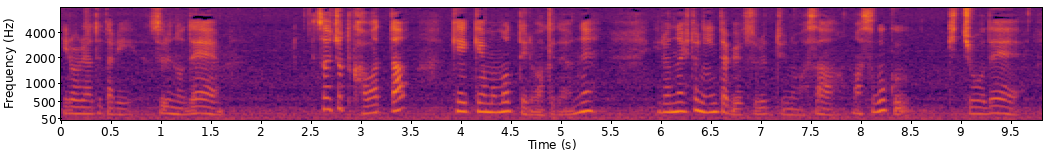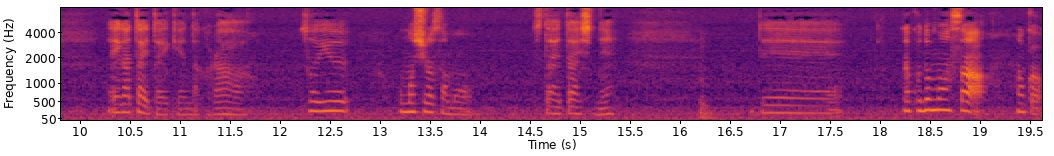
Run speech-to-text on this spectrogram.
いろいろやってたりするのでそういうちょっと変わった経験も持っているわけだよね。いろんな人にインタビューするっていうのはさ、まあ、すごく貴重で得難い体験だからそういう面白さも伝えたいしね。で子供はさなんか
